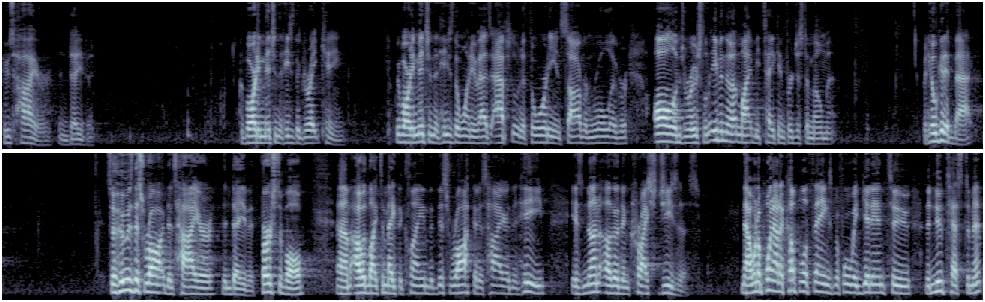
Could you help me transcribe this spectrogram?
Who's higher than David? I've already mentioned that he's the great king. We've already mentioned that he's the one who has absolute authority and sovereign rule over all of Jerusalem, even though it might be taken for just a moment. But he'll get it back. So, who is this rock that's higher than David? First of all, um, I would like to make the claim that this rock that is higher than he is none other than Christ Jesus. Now, I want to point out a couple of things before we get into the New Testament.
